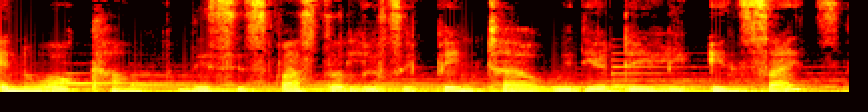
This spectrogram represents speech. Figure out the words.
and welcome. This is Pastor Lucy Pinter with your daily insights.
